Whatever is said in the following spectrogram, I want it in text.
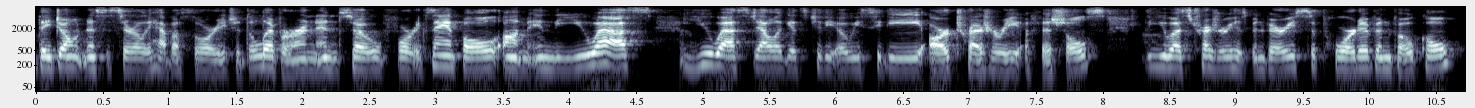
They don't necessarily have authority to deliver. And, and so, for example, um, in the US, US delegates to the OECD are Treasury officials. The US Treasury has been very supportive and vocal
